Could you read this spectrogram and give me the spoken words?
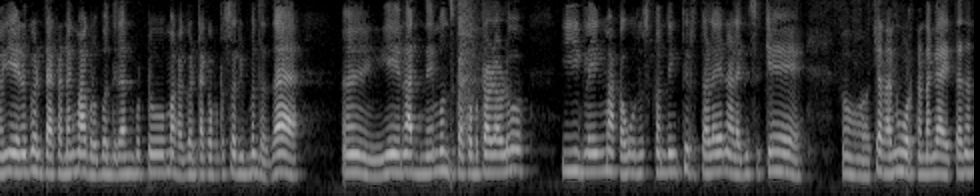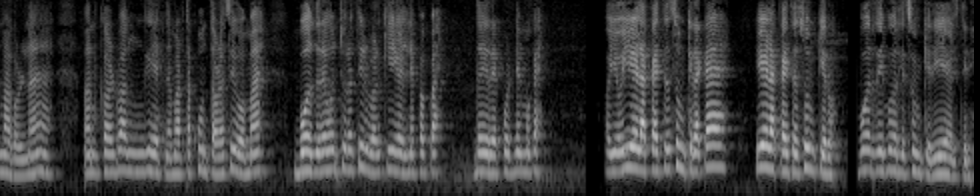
ಏನು ಗಂಟು ಮಗಳು ಬಂದಿಲ್ಲ ಅಂದ್ಬಿಟ್ಟು ಮಗ ಗಂಟು ಹಾಕೊಂಬಿಟ್ಟು ಸರಿ ಬಂದದ? ಏನು ಅದನ್ನೇ ಅವಳು? ಈಗಲೇ ಹಿಂಗೆ ಮಕ ಓದಿಸ್ಕೊಂಡು ಹಿಂಗೆ ತಿರ್ತಾಳೆ ನಾಳೆ ದಿವಸಕ್ಕೆ. ಚೆನ್ನಾಗಿ ನೋಡ್ಕೊಂಡಂಗೆ ಆಯ್ತಾ ನನ್ನ ಮಗಳನ್ನ ಅನ್ಕೊಂಡು ಹಂಗೆ ಯತ್ನ ಮಾಡ್ತಾ ಕುಂತಾಳೆ ಶಿವಮ್ಮ. ಬಂದರೆ ಒಂಚೂರ ತಿಳುವಳಿಕೆ ಹೇಳನೆ ಪಾಪ. ಧೈರ್ಯ ಕೊಟ್ಟು ಮಗ ಅಯ್ಯೋ ಹೇಳಕ್ಕಾಯ್ತು ಸುಮ್ಕಿರಕ ಹೇಳಕ್ಕಾಯ್ತು ಸುಮ್ಕಿರು. ಬರ್ರಿ ಬರ್ಲಿ ಸುಮ್ಕಿರಿ ಹೇಳ್ತೀನಿ.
